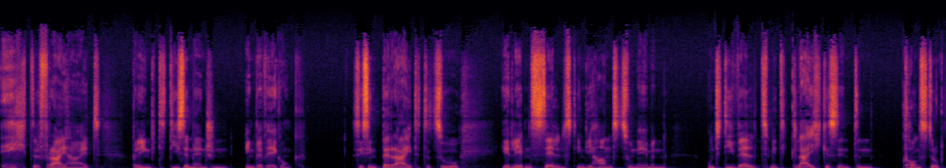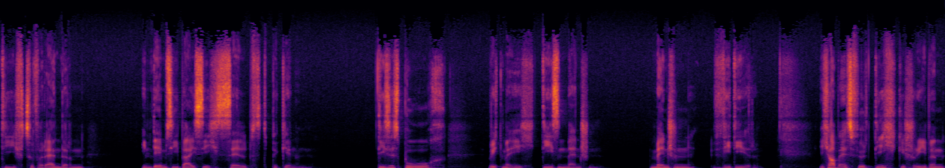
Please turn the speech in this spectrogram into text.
echter Freiheit bringt diese Menschen in Bewegung. Sie sind bereit dazu, ihr Leben selbst in die Hand zu nehmen und die Welt mit Gleichgesinnten konstruktiv zu verändern, indem sie bei sich selbst beginnen. Dieses Buch widme ich diesen Menschen. Menschen wie dir. Ich habe es für dich geschrieben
